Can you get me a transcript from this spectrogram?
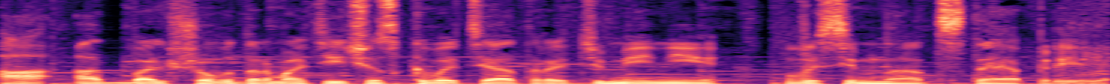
А» от Большого драматического театра Тюмени 18 апреля.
